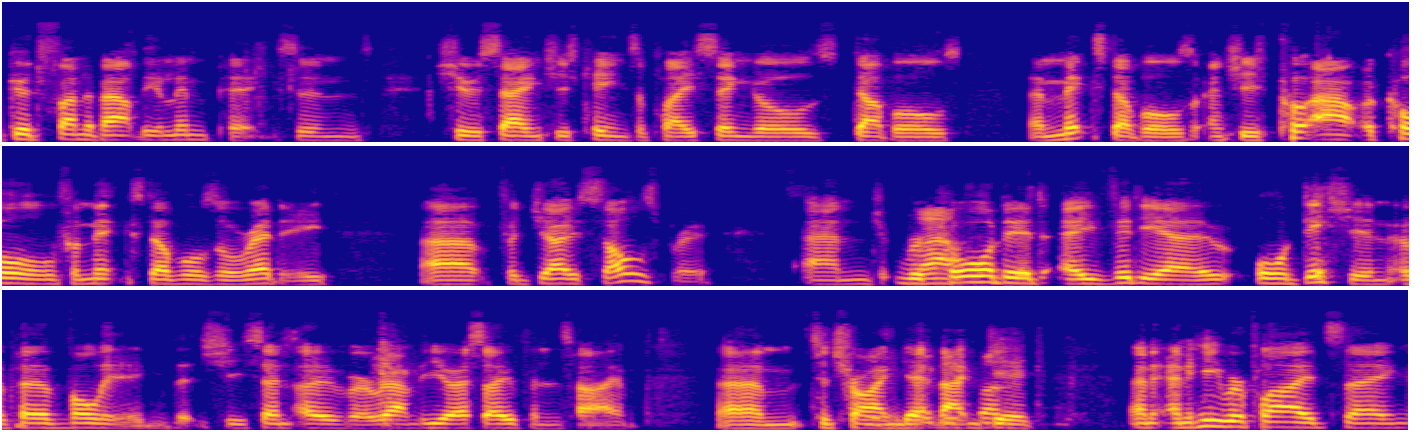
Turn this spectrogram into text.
good fun about the Olympics, and she was saying she's keen to play singles, doubles, and mixed doubles, and she's put out a call for mixed doubles already uh, for Joe Salisbury and Wow. recorded a video audition of her volleying that she sent over around the US Open time um, to try and get that fun. gig. And, and he replied saying,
